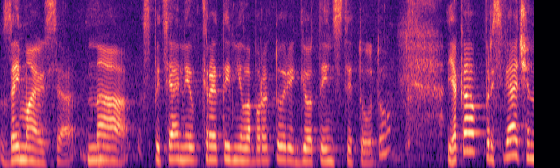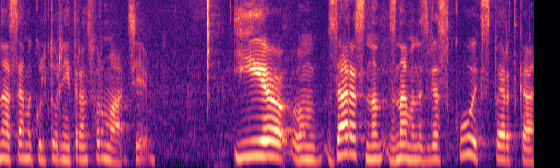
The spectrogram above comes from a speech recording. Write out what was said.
займаюся на спеціальній креативній лабораторії Гьоте інституту яка присвячена саме культурній трансформації. І ем, зараз з нами на зв'язку експертка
